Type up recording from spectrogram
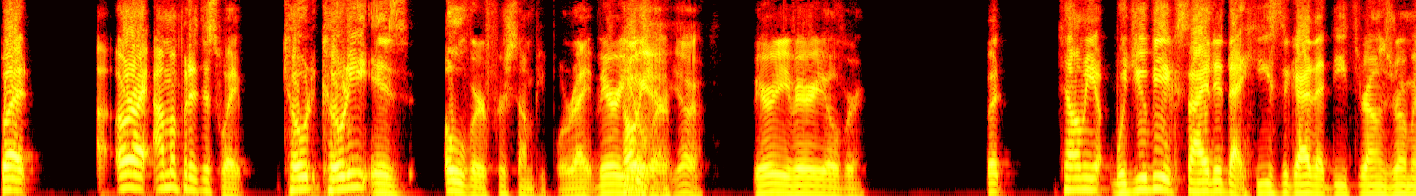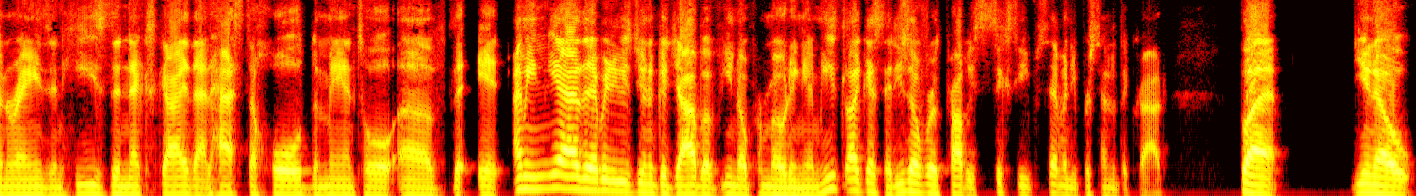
but uh, all right, I'm gonna put it this way: Cody, Cody is over for some people, right? Very oh, over. Yeah, yeah. Very, very over. Tell me, would you be excited that he's the guy that dethrones Roman Reigns and he's the next guy that has to hold the mantle of the it? I mean, yeah, everybody's doing a good job of, you know, promoting him. He's, like I said, he's over with probably 60, 70% of the crowd. But, you know,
